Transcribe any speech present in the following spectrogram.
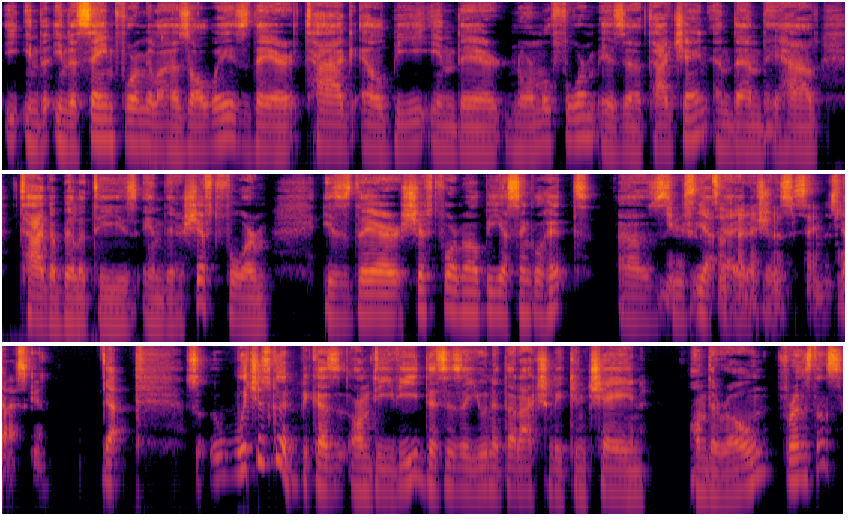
in the in the same formula as always, their tag LB in their normal form is a tag chain, and then they have tag abilities in their shift form. Is their shift form LB a single hit? As Yes, usual? it's a it finisher, is. same as Yeah. Laskin. Yeah, so which is good because on DV this is a unit that actually can chain on their own, for instance,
